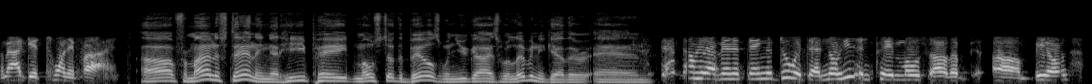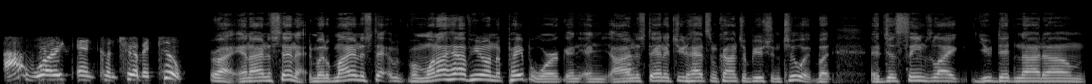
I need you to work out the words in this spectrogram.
and I get twenty five? Uh, from my understanding, that he paid most of the bills when you guys were living together, and That don't have anything to do with that. No, he didn't pay most of the uh, bills. I worked and contributed too. Right, and I understand that. But my understand from what I have here on the paperwork, and, and I understand that you had some contribution to it, but it just seems like you did not um,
